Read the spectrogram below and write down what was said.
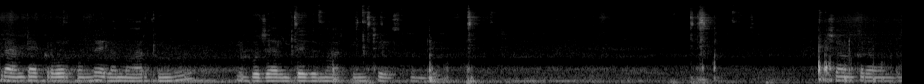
ఫ్రంట్ ఎక్కడ వరకు ఉందో ఇలా మార్కింగ్ ఈ భుజాల దగ్గర మార్కింగ్ చేసుకోండి. చంక రౌండ్.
